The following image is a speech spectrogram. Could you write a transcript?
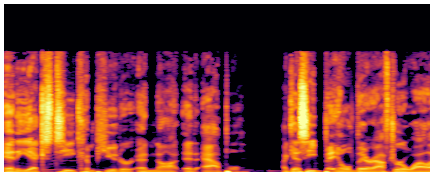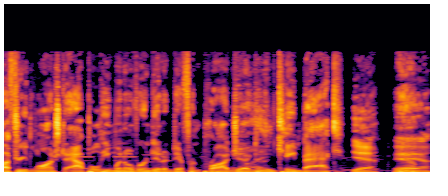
NEXT computer and not at Apple. I guess he bailed there after a while. After he launched Apple, he went over and did a different project and then came back. Yeah, yeah, Yeah. yeah.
